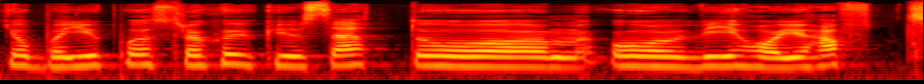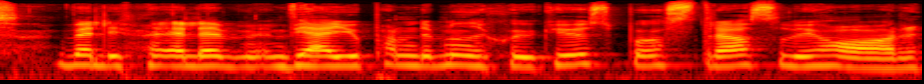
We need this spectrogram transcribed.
jobbar ju på Östra sjukhuset och, och vi har ju haft väldigt, eller vi är ju pandemisjukhus på Östra så vi har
